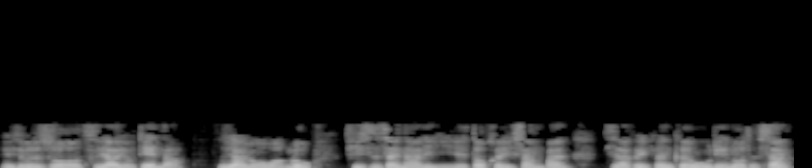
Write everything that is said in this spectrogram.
也就是说，只要有电脑，只要有网络，其实在哪里也都可以上班，只要可以跟客户联络得上，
